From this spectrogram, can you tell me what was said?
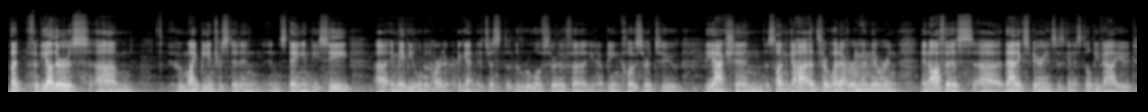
but for the others um, who might be interested in, in staying in D.C., uh, it may be a little bit harder. Again, it's just the, the rule of sort of uh, you know being closer to the action, the sun gods, or whatever when they were in in office. Uh, that experience is going to still be valued.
